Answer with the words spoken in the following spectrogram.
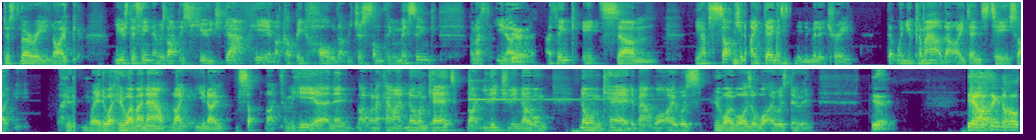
just very like used to think there was like this huge gap here, like a big hole that was just something missing. And I, you know, yeah. I think it's um, you have such an identity in the military that when you come out of that identity, it's like who, where do I, who am I now? Like, you know, so, like from here. And then like when I came out, no one cared. Like literally no one, no one cared about what I was, who I was or what I was doing. Yeah. Yeah. I think the whole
